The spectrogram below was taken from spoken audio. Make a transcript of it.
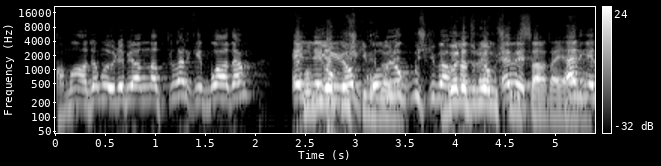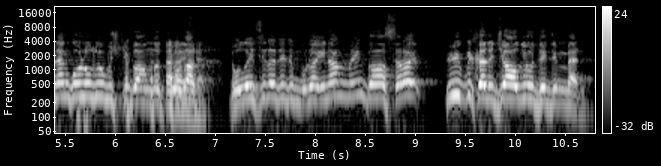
Ama adama öyle bir anlattılar ki bu adam elleri yokmuş yok, gibi kolu böyle. yokmuş gibi Böyle anlattılar. duruyormuş gibi evet, sahada yani. Her gelen gol oluyormuş gibi anlatıyorlar. Dolayısıyla dedim buna inanmayın Galatasaray büyük bir kaleci alıyor dedim ben.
